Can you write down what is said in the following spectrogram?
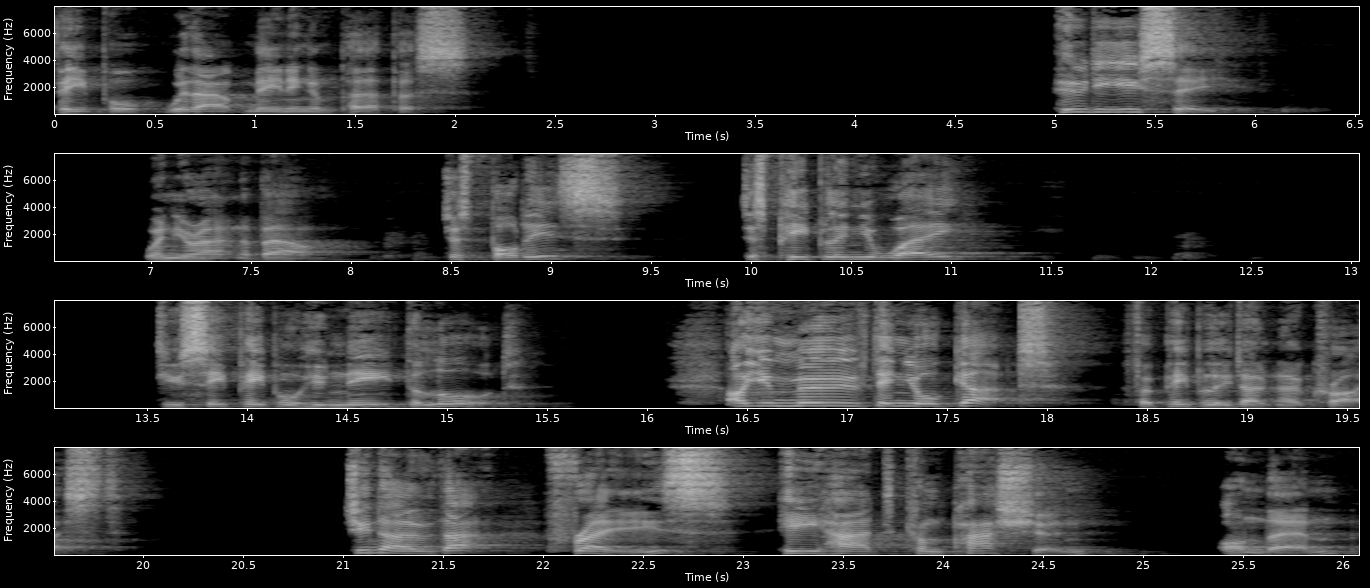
people without meaning and purpose. Who do you see when you're out and about? Just bodies? Just people in your way? Do you see people who need the Lord? Are you moved in your gut for people who don't know Christ? Do you know that phrase, he had compassion on them?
